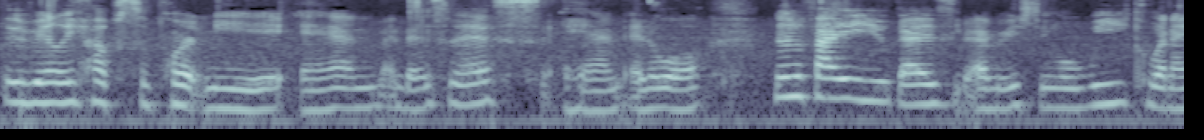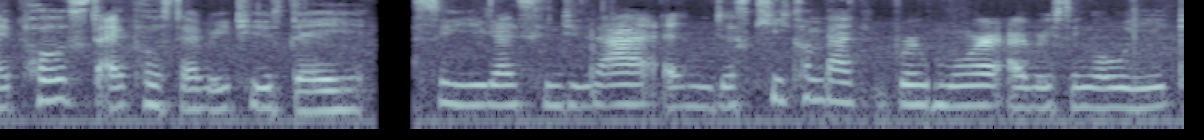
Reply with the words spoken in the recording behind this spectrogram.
It really helps support me and my business, and it will notify you guys every single week when I post. I post every Tuesday so you guys can do that and just keep coming back for more every single week.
